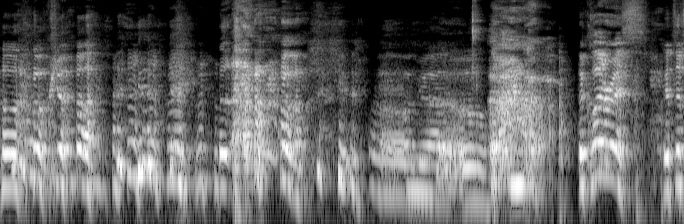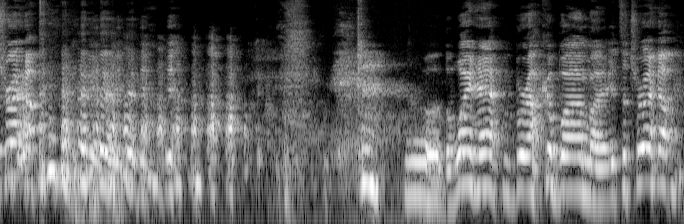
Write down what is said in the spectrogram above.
oh god. oh god. The clitoris. It's a trap. Oh, the white half of Barack Obama. It's a trap.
